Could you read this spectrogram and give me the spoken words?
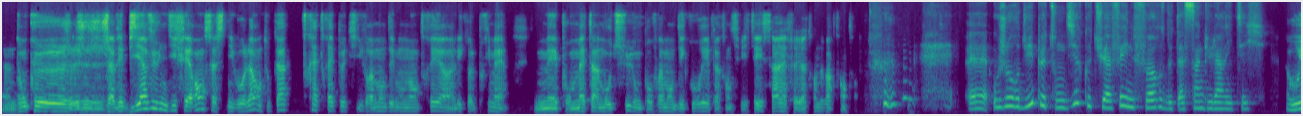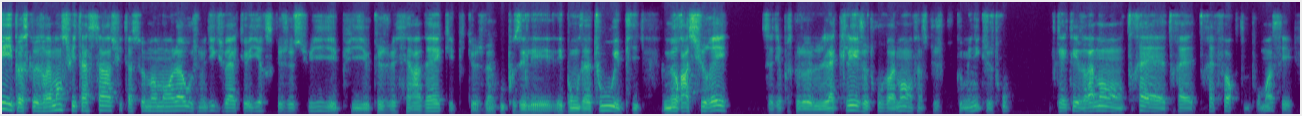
Donc, euh, j'avais bien vu une différence à ce niveau-là, en tout cas très très petit, vraiment dès mon entrée à l'école primaire. Mais pour mettre un mot dessus, donc pour vraiment découvrir l'hypersensibilité, ça, il a fallu attendre de voir 30 ans. Euh, aujourd'hui, peut-on dire que tu as fait une force de ta singularité? Oui, parce que vraiment, suite à ça, suite à ce moment-là où je me dis que je vais accueillir ce que je suis et puis que je vais faire avec et puis que je vais composer les, les bons atouts et puis me rassurer, c'est-à-dire parce que la clé, je trouve vraiment, enfin, ce que je communique, je trouve qui a été vraiment très, très, très forte pour moi, c'est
